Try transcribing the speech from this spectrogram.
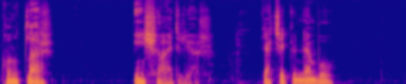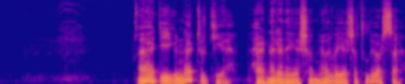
konutlar inşa ediliyor. Gerçek gündem bu. Evet iyi günler Türkiye. Her nerede yaşanıyor ve yaşatılıyorsa.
